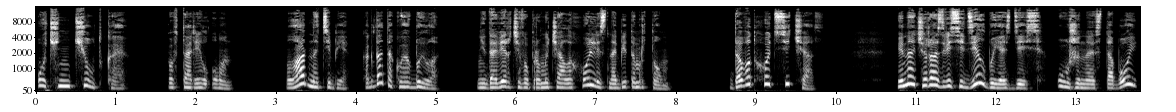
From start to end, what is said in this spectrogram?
очень чуткая», — повторил он. «Ладно тебе, когда такое было?» — недоверчиво промычала Холли с набитым ртом. «Да вот хоть сейчас. Иначе разве сидел бы я здесь, ужиная с тобой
